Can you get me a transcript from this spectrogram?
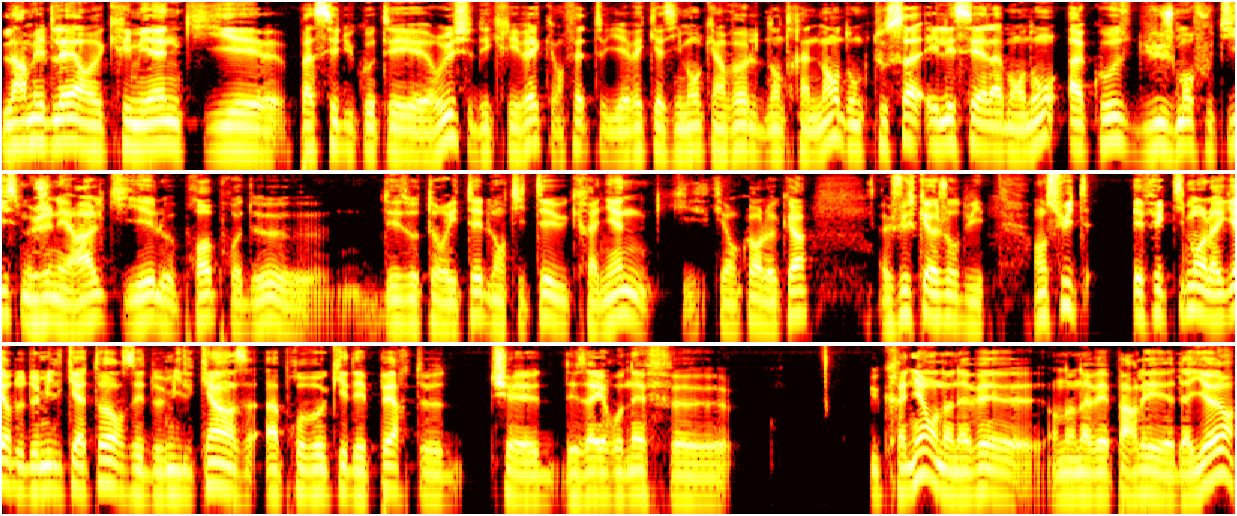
L'armée de l'air criméenne qui est passée du côté russe décrivait qu'en fait il y avait quasiment qu'un vol d'entraînement. Donc tout ça est laissé à l'abandon à cause du jugement foutisme général qui est le propre de des autorités de l'entité ukrainienne, qui, est encore le cas jusqu'à aujourd'hui. Ensuite, effectivement, la guerre de 2014 et 2015 a provoqué des pertes chez des aéronefs euh, ukrainiens. On en avait on en avait parlé d'ailleurs,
